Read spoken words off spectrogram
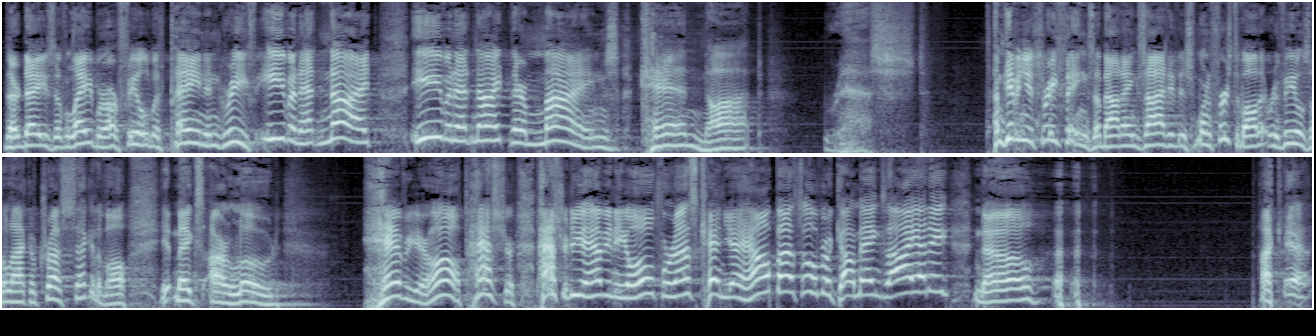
Their days of labor are filled with pain and grief. Even at night, even at night, their minds cannot rest. I'm giving you three things about anxiety this morning. First of all, it reveals a lack of trust. Second of all, it makes our load heavier. Oh, Pastor, Pastor, do you have any hope for us? Can you help us overcome anxiety? No. I can't.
